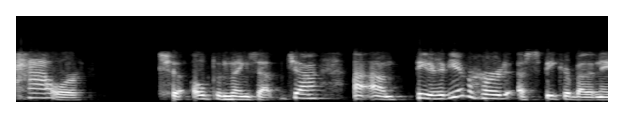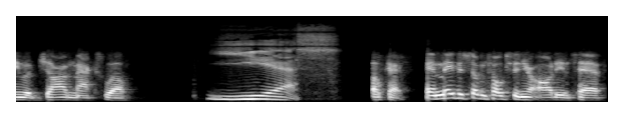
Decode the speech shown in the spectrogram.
power to open things up. John, uh, um, Peter, have you ever heard a speaker by the name of John Maxwell? Yes. Okay. And maybe some folks in your audience have.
